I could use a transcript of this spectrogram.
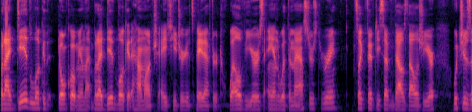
But I did look at, don't quote me on that, but I did look at how much a teacher gets paid after 12 years and with the master's degree. It's like $57,000 a year, which is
